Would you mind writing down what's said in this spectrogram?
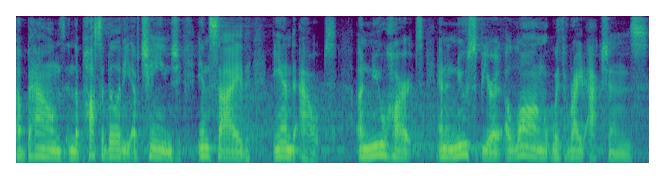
abounds in the possibility of change inside and out, a new heart and a new spirit, along with right actions.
